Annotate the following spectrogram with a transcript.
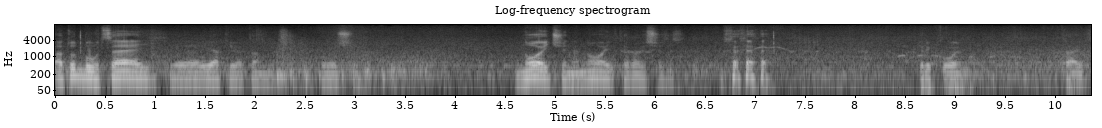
а тут був цей, е, як його там, коротше. Ной чи не Ной, коротше. Прикольно. Thanks.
